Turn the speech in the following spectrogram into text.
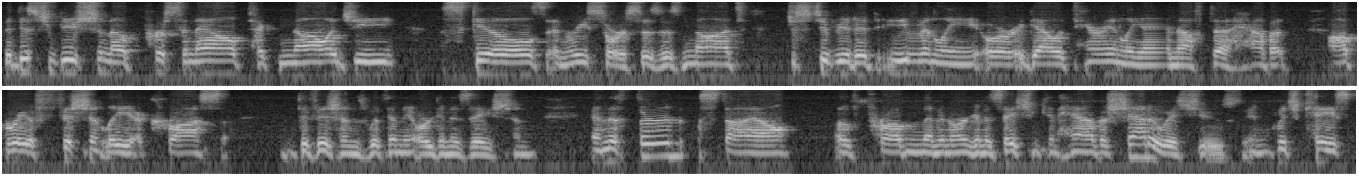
the distribution of personnel, technology, skills, and resources is not distributed evenly or egalitarianly enough to have it operate efficiently across divisions within the organization. And the third style of problem that an organization can have are shadow issues, in which case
